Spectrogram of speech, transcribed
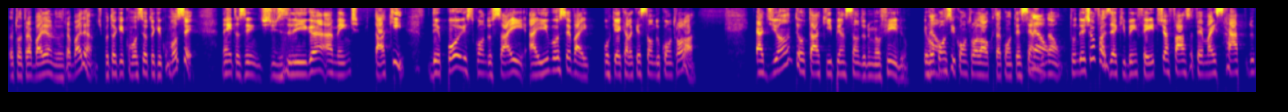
Eu tô trabalhando, eu tô trabalhando. Tipo, eu tô aqui com você, eu tô aqui com você. Né? Então assim, a gente desliga a mente, tá aqui. Depois, quando sair, aí você vai, porque é aquela questão do controlar. Adianta eu estar aqui pensando no meu filho? Eu Não. vou conseguir controlar o que está acontecendo? Não. Então deixa eu fazer aqui bem feito, já faço até mais rápido.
